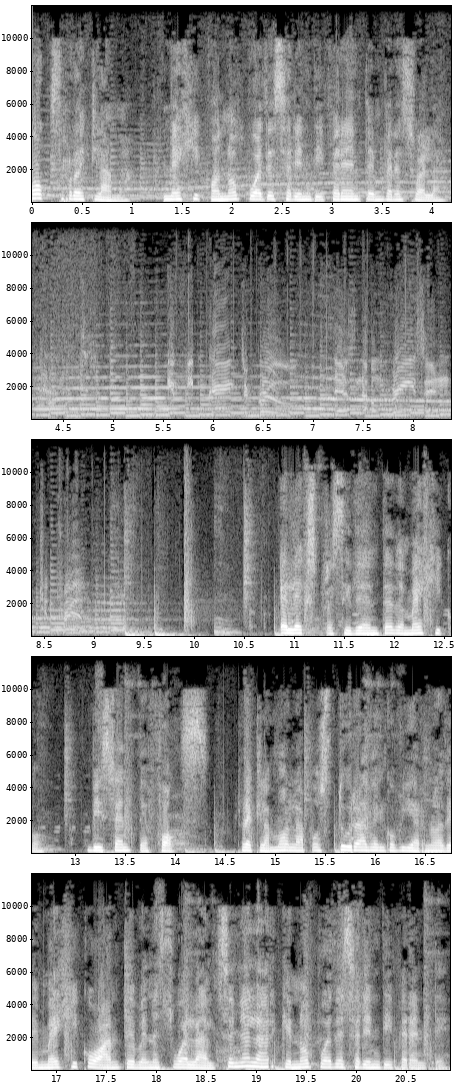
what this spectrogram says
Fox reclama, México no puede ser indiferente en Venezuela. El expresidente de México, Vicente Fox, reclamó la postura del gobierno de México ante Venezuela al señalar que no puede ser indiferente.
